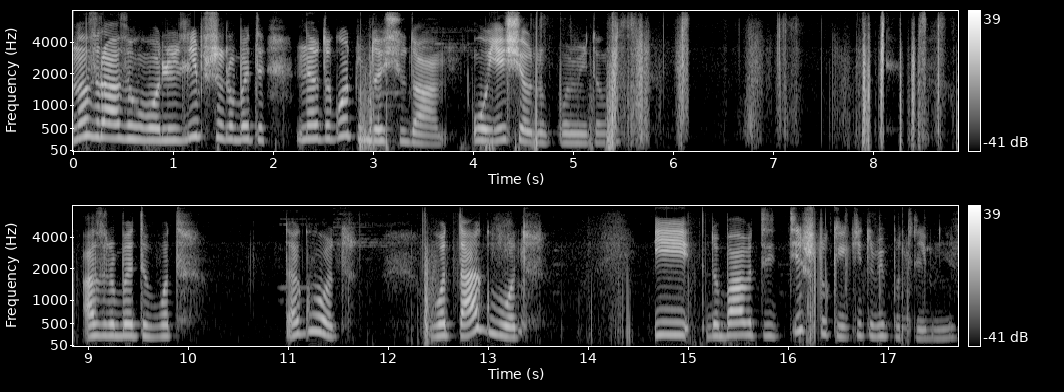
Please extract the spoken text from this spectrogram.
Ну, зразу говорю, ліпше робити не отако туди-сюди. Ой, я ще одну помітила. А зробити от так от. Вот так от. І додати ті штуки, які тобі потрібні.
